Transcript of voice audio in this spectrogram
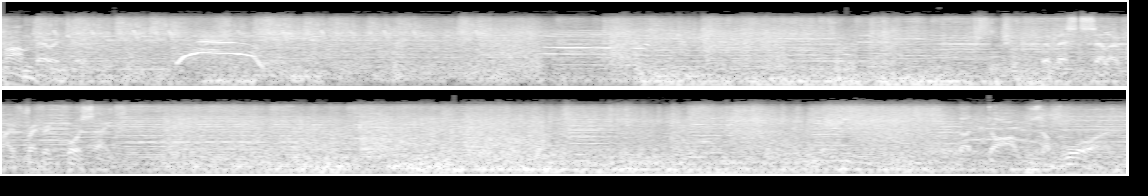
Tom Berenger. Bestseller by Frederick Forsyth. The Dogs of War.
